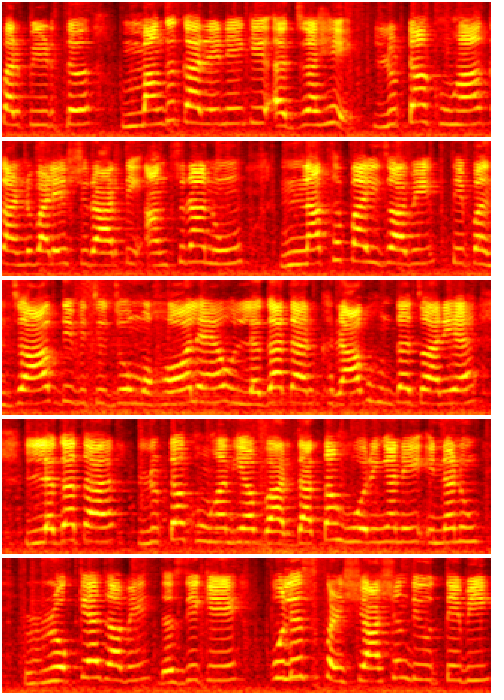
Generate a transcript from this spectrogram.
ਪਰ ਪੀੜਤ ਮੰਗ ਕਰ ਰਹੇ ਨੇ ਕਿ ਅਜਿਹੇ ਲੁੱਟਾਂ ਖੂਹਾਂ ਕਰਨ ਵਾਲੇ ਸ਼ਰਾਰਤੀ ਅਨਸਰਾਂ ਨੂੰ ਨੱਥ ਪਾਈ ਜਾਵੇ ਤੇ ਪੰਜਾਬ ਦੇ ਵਿੱਚ ਜੋ ਮਾਹੌਲ ਹੈ, ਉਹ ਲਗਾਤਾਰ ਖਰਾਬ ਹੁੰਦਾ ਜਾ ਰਿਹਾ ਹੈ। ਲਗਾਤਾਰ ਲੁੱਟਾਂ ਖੋਹਾਂ ਦੀਆਂ ਵਾਰਦਾਤਾਂ ਹੋ ਰਹੀਆਂ ਨੇ। ਇਹਨਾਂ ਨੂੰ ਰੋਕਿਆ ਜਾਵੇ। ਦੱਸਦੇ ਕਿ ਪੁਲਿਸ ਪ੍ਰਸ਼ਾਸਨ ਦੇ ਉੱਤੇ ਵੀ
